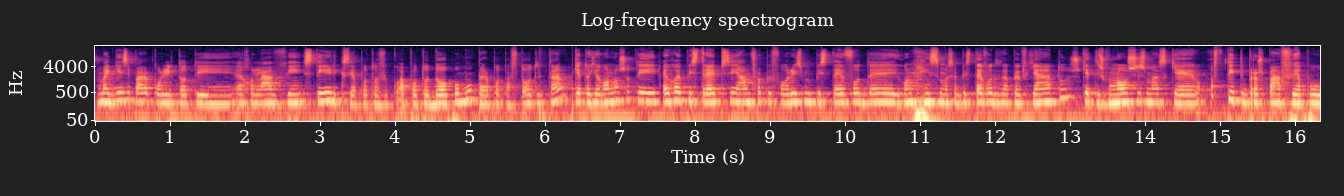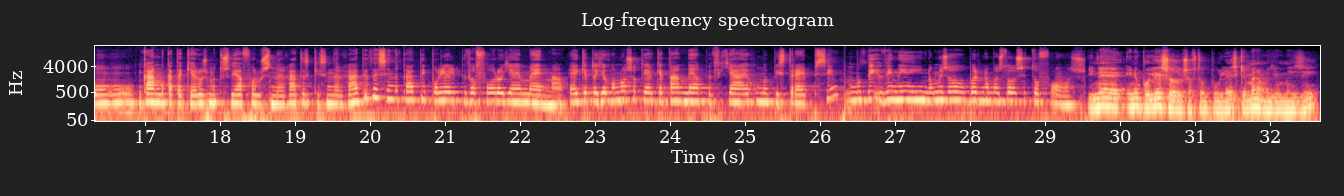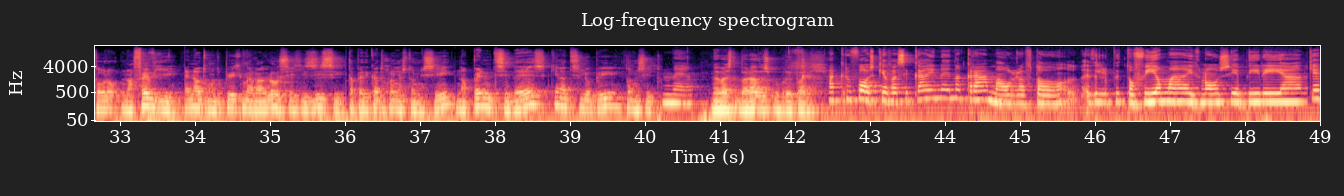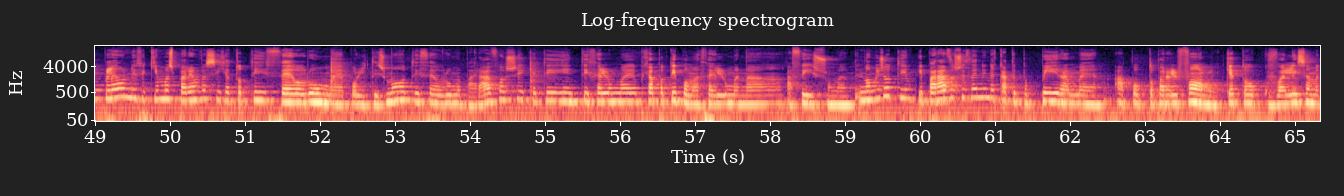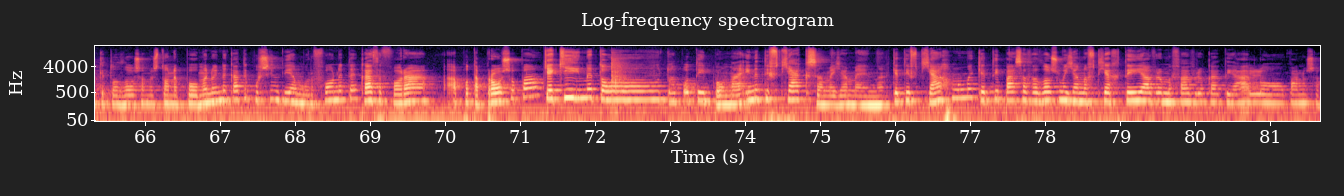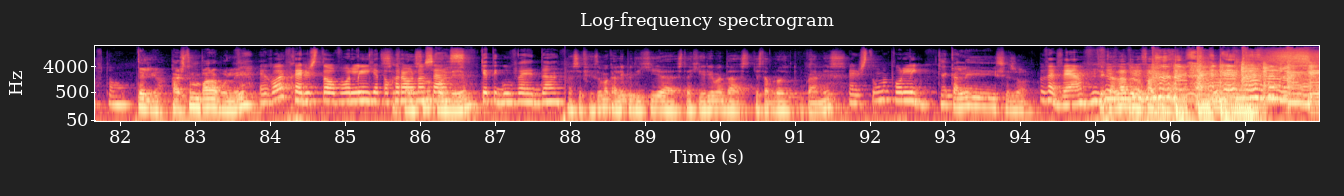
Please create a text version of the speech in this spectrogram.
με αγγίζει πάρα πολύ το ότι έχω λάβει στήριξη από, το, δικό- από τον τόπο μου, πέρα από ταυτότητα και το γεγονός ότι έχω επιστρέψει, οι άνθρωποι φορείς με εμπιστεύονται, οι γονείς μας εμπιστεύονται τα παιδιά τους και τις γνώσεις μας και αυτή την προσπάθεια που κάνουμε κατά καιρούς με τους διάφορους συνεργάτες και συνεργάτηδες είναι κάτι πολύ ελπιδοφόρο για εμένα. Ε, και το γεγονός ότι αρκετά νέα παιδιά έχουμε επιστρέψει μου δι- δίνει, νομίζω, μπορεί να μας δώσει το φως. Είναι, είναι πολύ αισιόδοξο αυτό που λες και εμένα με γεμίζει. Το να φεύγει ένα άτομο το οποίο έχει μεγαλώσει, έχει ζήσει τα παιδικά του χρόνια στο νησί, να παίρνει τις ιδέες και να τις υλοποιεί στο νησί του. Ναι. Με βάση την παράδοση που προϋπάρχει. Ακριβώς και βασικά είναι ένα κράμα όλο αυτό. Δηλαδή το βίωμα, η γνώση, η εμπειρία και πλέον η δική μας παρέμβαση για το τι θεωρούμε πολιτισμό, τι θεωρούμε παράδοση και τι, τι θέλουμε, ποιο αποτύπωμα θέλουμε να αφήσουμε. Νομίζω ότι η παράδοση δεν είναι κάτι που πήραμε από το παρελθόν και το κουβαλήσαμε και το δώσαμε στον επόμενο. Είναι κάτι που συνδιαμορφώνεται κάθε φορά από τα πρόσωπα και εκεί είναι το, το αποτύπωμα. Είναι τι φτιάξαμε για μένα και τι φτιάχνουμε και τι πάσα θα δώσουμε για να φτιαχτεί αύριο μεθαύριο κάτι άλλο πάνω σε αυτό. Τέλεια. Ευχαριστούμε πάρα πολύ. Εγώ ευχαριστώ πολύ για το Σε χρόνο ευχαριστούμε σας πολύ. και την κουβέντα. Να σε ευχηθούμε καλή επιτυχία στα εγχειρήματα και στα project που κάνεις. Ευχαριστούμε πολύ. Και καλή σεζόν. Βέβαια. και καλά βελοφάσματα. Ναι, ναι.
